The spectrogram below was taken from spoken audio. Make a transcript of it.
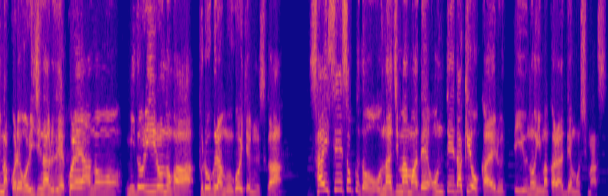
今これオリジナルで、これあの、緑色のがプログラム動いてるんですが、再生速度を同じままで音程だけを変えるっていうのを今からデモします。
